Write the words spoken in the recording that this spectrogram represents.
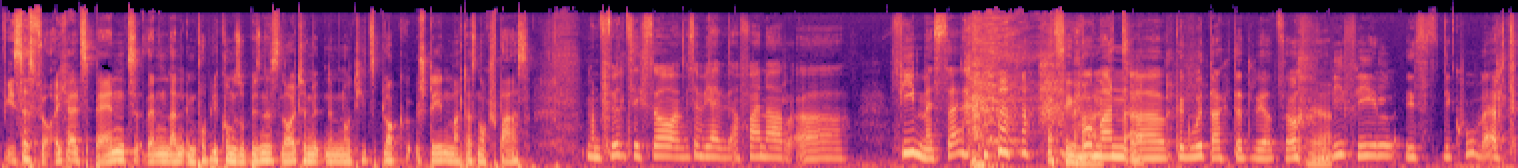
Wie ist das für euch als Band, wenn dann im Publikum so Businessleute mit einem Notizblock stehen? Macht das noch Spaß? Man fühlt sich so ein bisschen wie auf einer äh, Viehmesse, wo man ja. äh, begutachtet wird. So. Ja. Wie viel ist die Kuh wert?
